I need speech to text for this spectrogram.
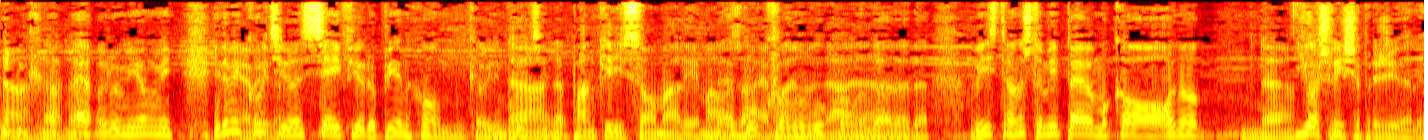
Da, da, da. evo, mi imamo mi. Idemo mi Evo kući, ono, safe European home, kao idem Da, kući. da, punkiri iz Somalije, malo Da, zajebano. bukvalno, bukvalno, da, da, da. Vi ste ono što mi pevamo kao ono Da. još više preživeli.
